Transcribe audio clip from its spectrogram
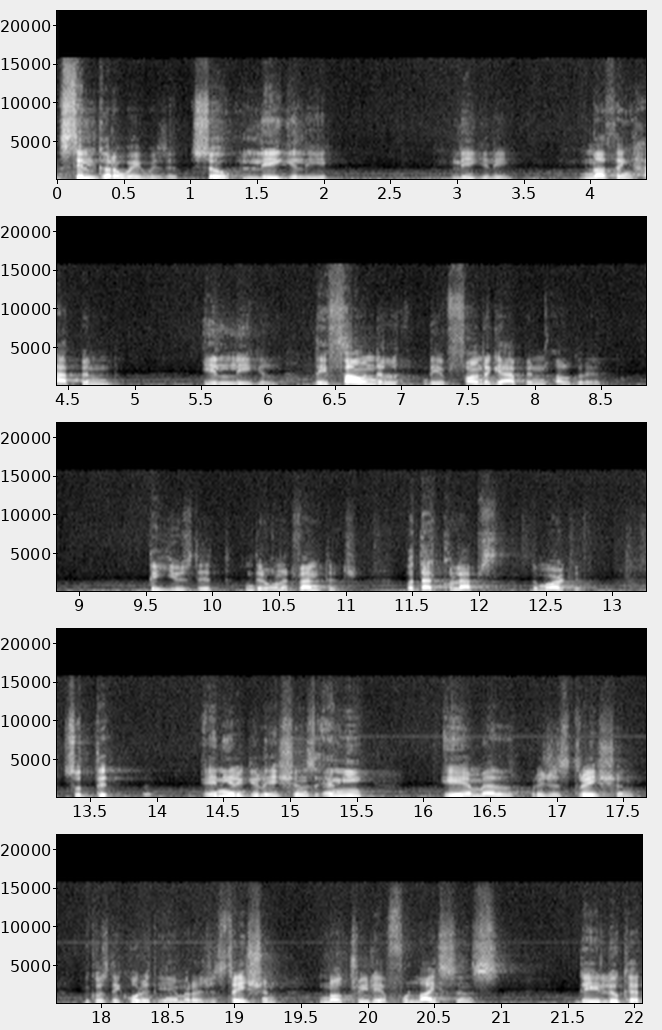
still got away with it. So legally, legally, nothing happened illegal. They found a, they found a gap in algorithm. They used it in their own advantage, but that collapsed the market. So any regulations, any AML registration, because they call it AML registration, not really a full license, they look at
